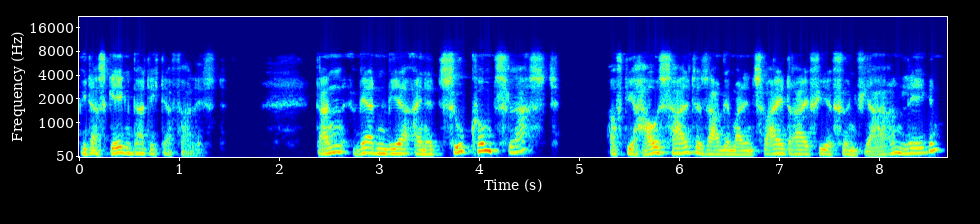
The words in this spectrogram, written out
wie das gegenwärtig der Fall ist, dann werden wir eine Zukunftslast auf die Haushalte, sagen wir mal in zwei, drei, vier, fünf Jahren legen,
